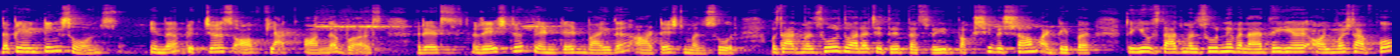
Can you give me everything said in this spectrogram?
द पेंटिंग सोन्स in the pictures of flag on the birds. Rest painted painted the artist Mansur Ustad Mansur द्वारा चित्रित तस्वीर पक्षी विश्राम अड्डे पर। तो ये उस्ताद मंसूर ने बनाया था, ये ऑलमोस्ट आपको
